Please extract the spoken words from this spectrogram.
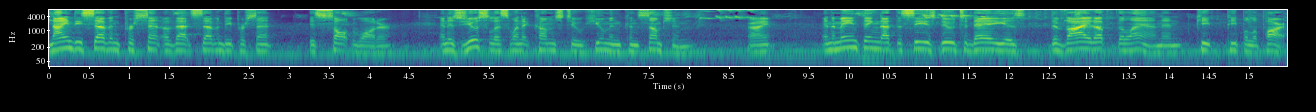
97% of that 70% is salt water and is useless when it comes to human consumption, right? And the main thing that the seas do today is divide up the land and keep people apart.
